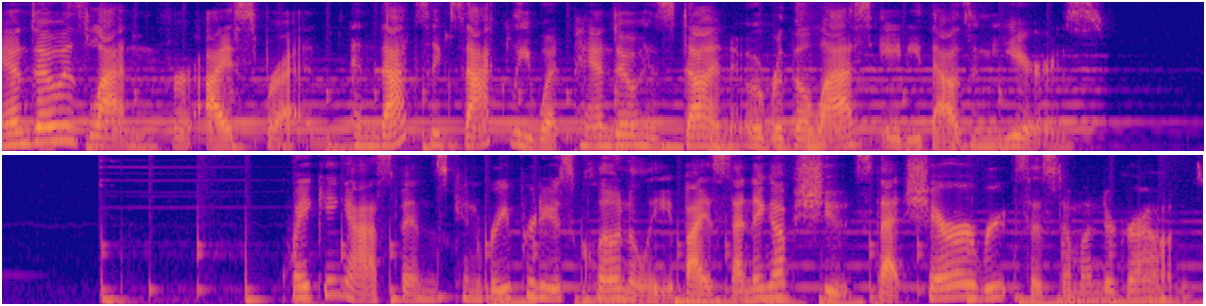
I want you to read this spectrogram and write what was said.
Pando is Latin for I spread, and that's exactly what Pando has done over the last 80,000 years. Quaking aspens can reproduce clonally by sending up shoots that share a root system underground.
